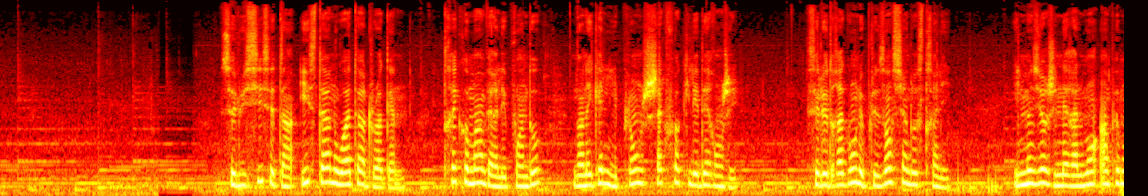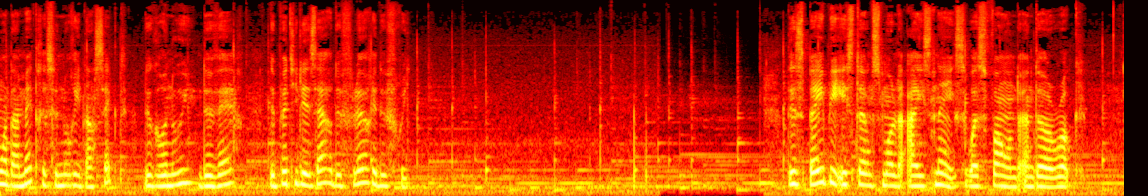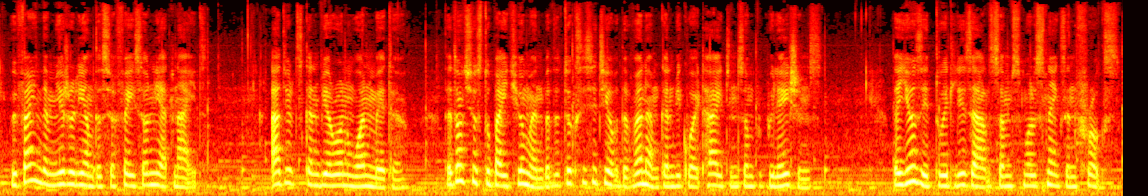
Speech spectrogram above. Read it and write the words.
Celui-ci, c'est un Eastern Water Dragon, très commun vers les points d'eau dans lesquels il plonge chaque fois qu'il est dérangé. C'est le dragon le plus ancien d'Australie. Il mesure généralement un peu moins d'un mètre et se nourrit d'insectes, de grenouilles, de vers, de petits lézards, de fleurs et de fruits. This baby eastern small eye snakes was found under a rock. We find them usually on the surface only at night. Adults can be around 1 meter. They don't use to bite human, but the toxicity of the venom can be quite high in some populations. They use it to eat lizards, some small snakes and frogs.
